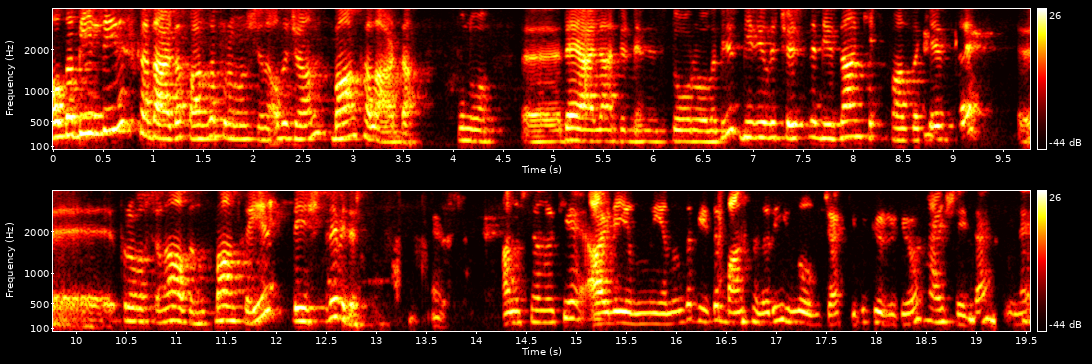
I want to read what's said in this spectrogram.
alabildiğiniz kadar da fazla promosyonu alacağınız bankalarda bunu değerlendirmeniz doğru olabilir. Bir yıl içerisinde birden fazla kez de e, promosyonu aldığınız bankayı değiştirebilirsiniz. Evet. Anlaşılan o ki aile yılının yanında bir de bankaların yılı olacak gibi görülüyor. Her şeyden yine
